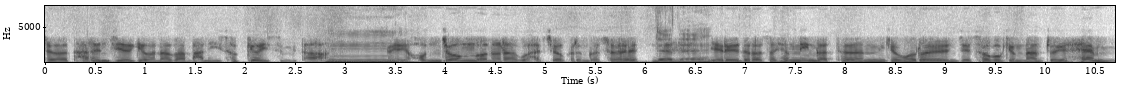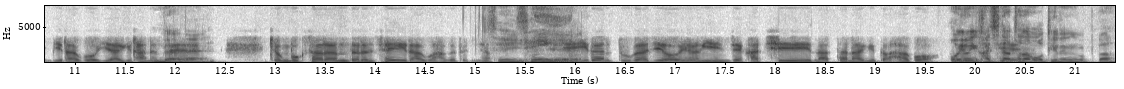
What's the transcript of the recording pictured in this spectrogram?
저 다른 지역의 언어가 많이 섞여 있습니다. 음. 그 혼종 언어라고 하죠 그런 것을 네네. 예를 들어서 형님 같은 경우를 이제 서부 경남 쪽에 햄이라고 이야기를 하는데 네네. 경북 사람들은 세이라고 하거든요. 세이. 세이. 예, 예. 이런 두 가지 어형이 이제 같이 나타나기도 하고 어영이 같이 예. 나타나면 어떻게 되는 겁니까?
